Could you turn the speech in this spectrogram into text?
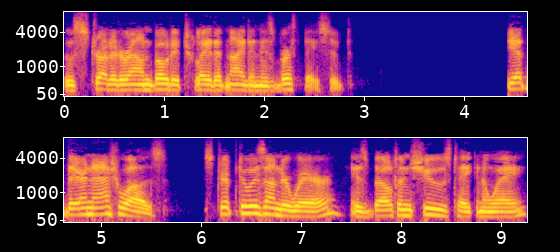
who strutted around Bowditch late at night in his birthday suit. Yet there Nash was, stripped to his underwear, his belt and shoes taken away,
